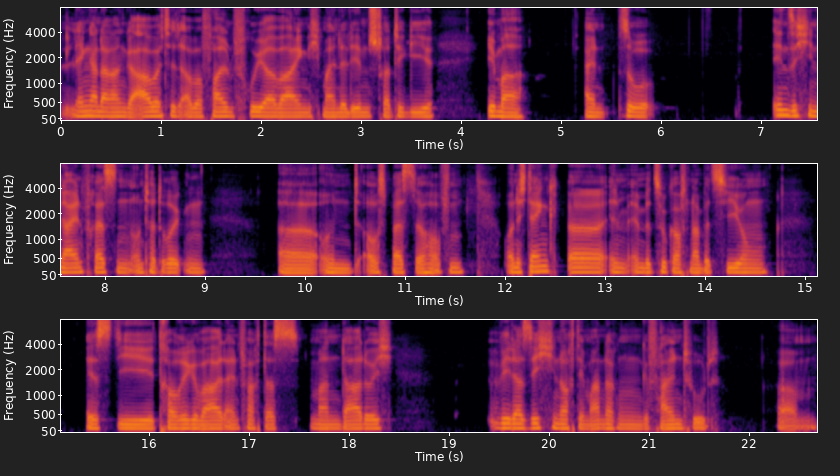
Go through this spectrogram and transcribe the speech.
länger daran gearbeitet, aber vor allem früher war eigentlich meine Lebensstrategie immer ein so in sich hineinfressen, unterdrücken äh, und aufs Beste hoffen. Und ich denke, äh, in, in Bezug auf eine Beziehung ist die traurige Wahrheit einfach, dass man dadurch weder sich noch dem anderen Gefallen tut. Ähm,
